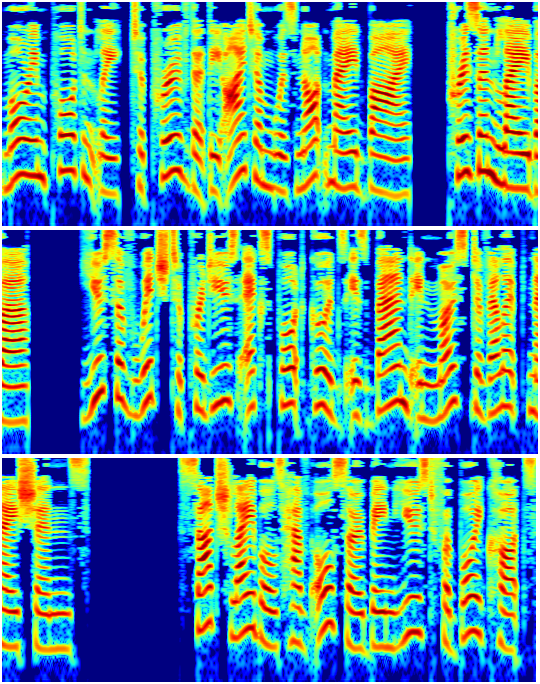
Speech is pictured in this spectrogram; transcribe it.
more importantly, to prove that the item was not made by prison labor use of which to produce export goods is banned in most developed nations. Such labels have also been used for boycotts,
